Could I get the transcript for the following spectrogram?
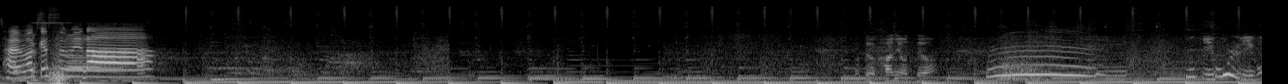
잘 먹겠습니다. 어때요? 간이 어때요? 음, 고기 올리고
